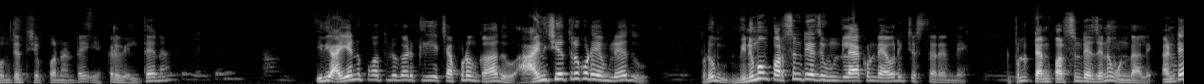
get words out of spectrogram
గొంతెత్తి చెప్పను అంటే ఎక్కడ వెళ్తేనా? ఇది అయ్యన్న పాత్రుడు గారు క్లియర్ చెప్పడం కాదు. ఆయన చేతిలో కూడా ఏం లేదు. ఇప్పుడు మినిమం పర్సంటేజ్ లేకుండా ఎవరు ఇచ్చేస్తారండి? ఇప్పుడు టెన్ పర్సెంటేజ్ అయినా ఉండాలి. అంటే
